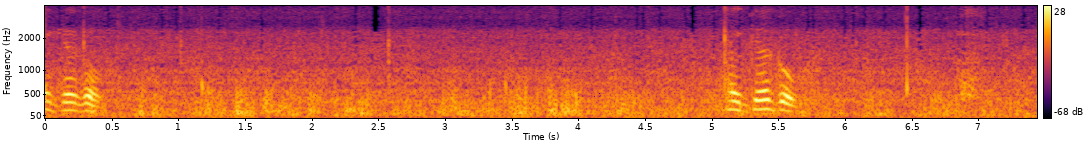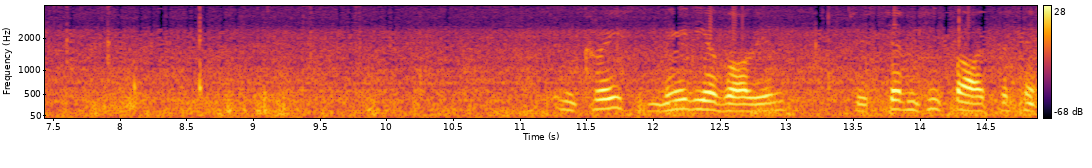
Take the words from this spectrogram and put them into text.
Hey Google. Hey Google. Increase media volume to 75%.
